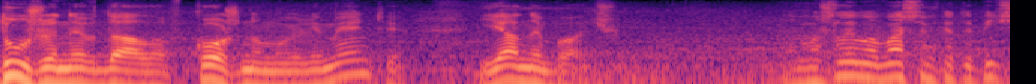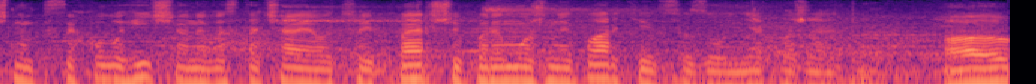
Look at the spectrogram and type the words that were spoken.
дуже невдало в кожному елементі, я не бачу. Можливо, вашим підопічним психологічно не вистачає оцієї першої переможної партії в сезоні, як вважаєте? А,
